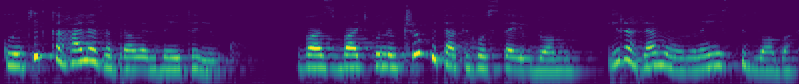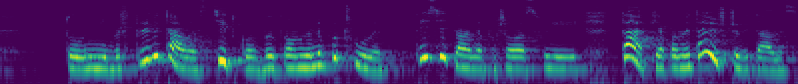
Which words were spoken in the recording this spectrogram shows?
коли тітка Галя забрала від неї тарілку. Вас батько не вчив вітати гостей в домі? Іра глянула на неї з-під лоба. То ніби ж привіталась, тітко, ви, певно, не почули. Та й Світлана почала своєї. Так, я пам'ятаю, що вітались,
